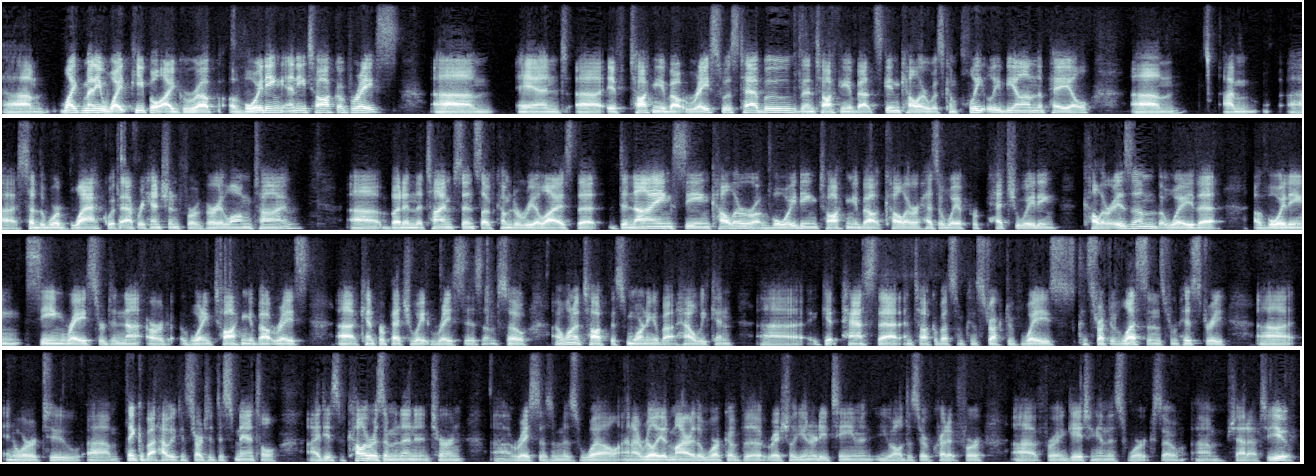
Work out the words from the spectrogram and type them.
Um, like many white people, I grew up avoiding any talk of race. Um, and uh, if talking about race was taboo, then talking about skin color was completely beyond the pale. Um, I'm uh, said the word black with apprehension for a very long time. Uh, but in the time since, I've come to realize that denying seeing color or avoiding talking about color has a way of perpetuating colorism, the way that avoiding seeing race or, deny, or avoiding talking about race uh, can perpetuate racism. So I want to talk this morning about how we can uh, get past that and talk about some constructive ways, constructive lessons from history uh, in order to um, think about how we can start to dismantle ideas of colorism and then in turn uh, racism as well. And I really admire the work of the Racial Unity team and you all deserve credit for, uh, for engaging in this work. So um, shout out to you.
